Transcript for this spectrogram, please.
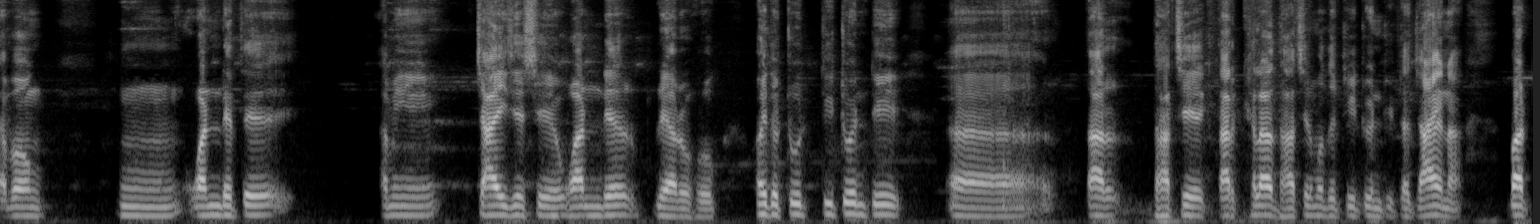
এবং ওয়ান ডেতে আমি চাই যে সে ওয়ান ডে প্লেয়ারও হোক। হয়তো টু টি টোয়েন্টি তার ধাঁচে তার খেলার ধাঁচের মধ্যে টি টোয়েন্টিটা যায় না। বাট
